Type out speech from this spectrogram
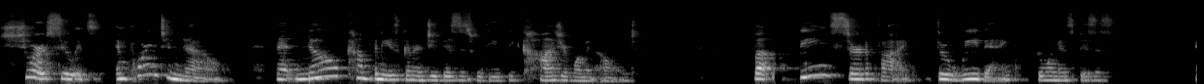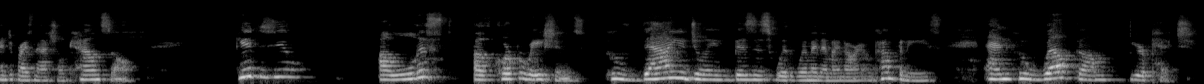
Sure sue. It's important to know that no company is going to do business with you because you're woman owned being certified through WBENC, the Women's Business Enterprise National Council, gives you a list of corporations who value doing business with women and minority owned companies and who welcome your pitch.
